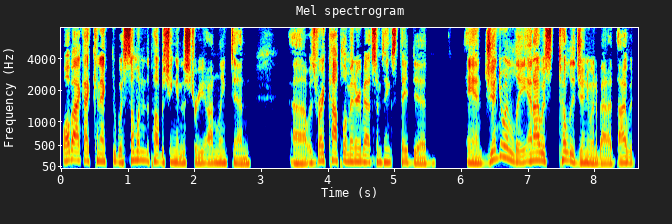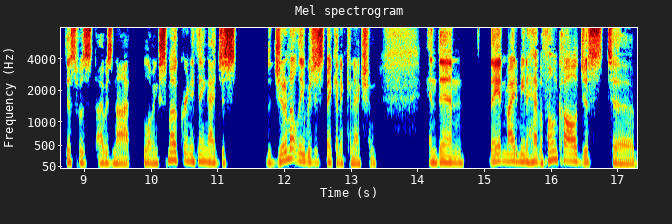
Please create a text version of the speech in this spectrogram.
while back, I connected with someone in the publishing industry on LinkedIn. Uh, was very complimentary about some things that they did, and genuinely, and I was totally genuine about it. I would, this was, I was not blowing smoke or anything. I just legitimately was just making a connection. And then they invited me to have a phone call just to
